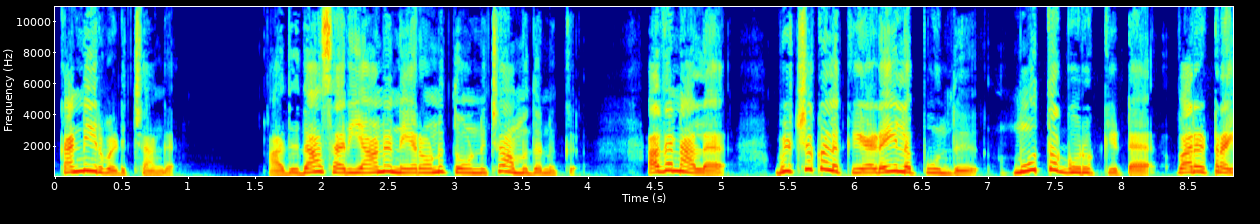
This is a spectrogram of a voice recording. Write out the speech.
கண்ணீர் வடிச்சாங்க. அதுதான் சரியான நேரம்னு தோணுச்சு அமுதனுக்கு. அதனால பிட்சுக்களுக்கு இடையில பூந்து மூத்த குரு கிட்ட வர ட்ரை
